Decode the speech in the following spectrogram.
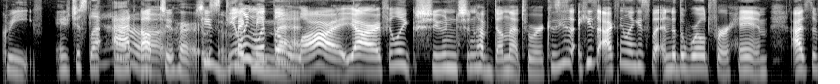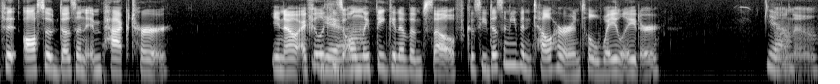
grief, it just like add up to her. She's dealing with mad. a lot. Yeah, I feel like Shun shouldn't have done that to her because he's he's acting like it's the end of the world for him, as if it also doesn't impact her. You know, I feel like he's only thinking of himself because he doesn't even tell her until way later. I Yeah. don't know.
